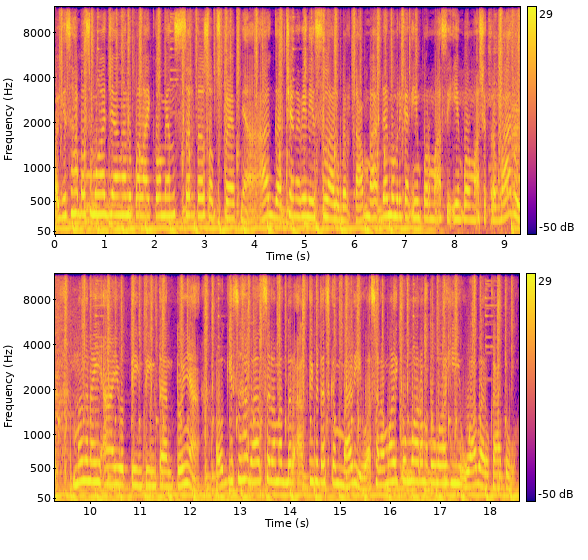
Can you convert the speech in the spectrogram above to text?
Bagi sahabat semua jangan lupa like comment serta subscribe nya agar channel ini selalu bertambah dan memberikan informasi-informasi terbaru mengenai Ayu Ting Ting tentunya. Oke sahabat selamat beraktivitas kembali. Wassalamualaikum warahmatullahi wabarakatuh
